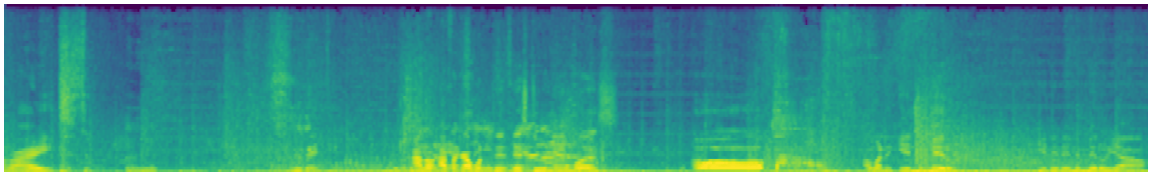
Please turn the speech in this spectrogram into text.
Alright. I don't I forgot what the, this dude's name was. Oh wow. I wanna get in the middle. Get it in the middle, y'all.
